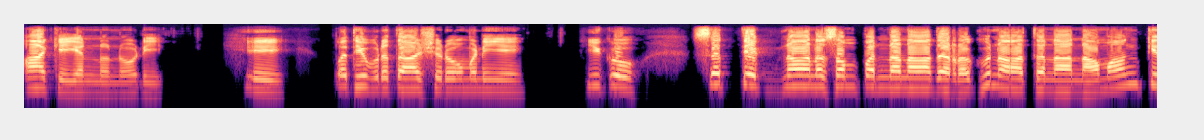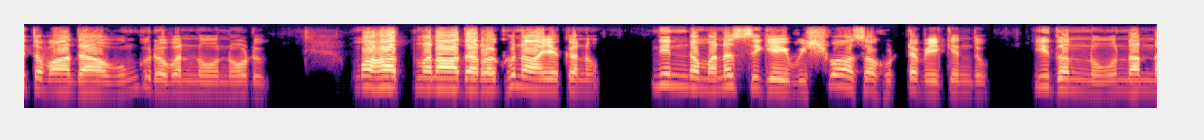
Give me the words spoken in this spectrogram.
ಆಕೆಯನ್ನು ನೋಡಿ, ಹೇ ಪತಿವ್ರತ ಶಿರೋಮಣಿಯೇ, ಇಗೋ, ಸತ್ಯಜ್ಞಾನ ಸಂಪನ್ನನಾದ ರಘುನಾಥನ ನಾಮಾಂಕಿತವಾದ ಉಂಗುರವನ್ನು ನೋಡು. ಮಹಾತ್ಮನಾದ ರಘುನಾಯಕನು, ನಿನ್ನ ಮನಸ್ಸಿಗೆ ವಿಶ್ವಾಸ ಹುಟ್ಟಬೇಕೆಂದು ಇದನ್ನು ನನ್ನ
